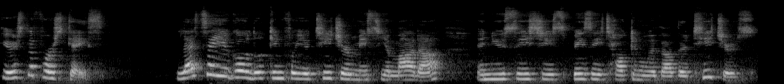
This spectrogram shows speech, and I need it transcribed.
Here's the first case. Let's say you go looking for your teacher, Miss Yamada, and you see she's busy talking with other teachers.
